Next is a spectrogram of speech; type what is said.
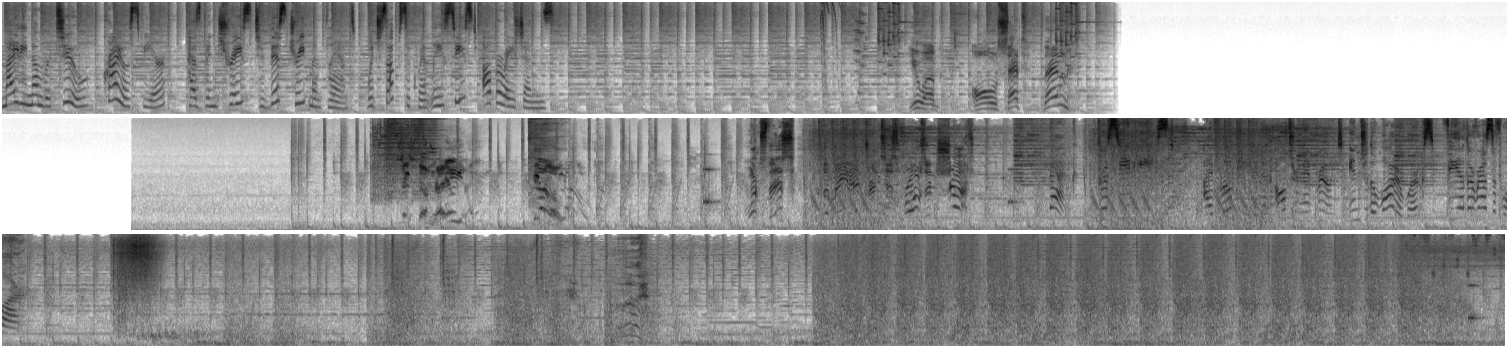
Mighty Number 2, Cryosphere, has been traced to this treatment plant, which subsequently ceased operations. You, are all set, then? System ready? Go! What's this? The main entrance is frozen shut! Beck, proceed east. I've located an alternate route into the waterworks via the reservoir.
